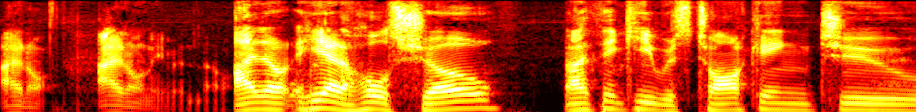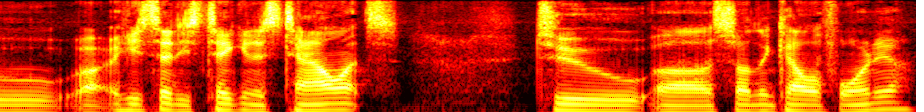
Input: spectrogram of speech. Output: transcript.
I don't. I don't even know. I don't. He had a whole show. I think he was talking to. Uh, he said he's taking his talents to uh, Southern California.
